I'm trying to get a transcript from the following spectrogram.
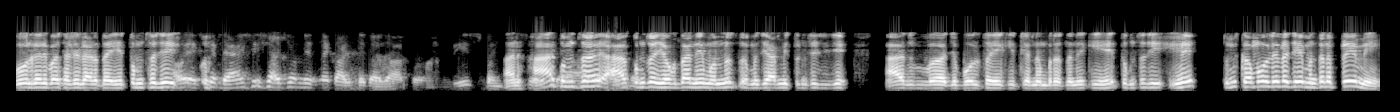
गोरगरिबासाठी लढताय हे तुमचं जे अहो, एकशे ब्याऐंशी शासन निर्णय काढले दादा आपण. वीस आणि पंचवीस हा तुमचं हा तुमचं योगदान आहे म्हणूनच म्हणजे आम्ही तुमचे जे- जे आज ब- जे बोलतोय की इतक्या नम्रतेने की हे तुमचं जे हे तुम्ही कमवलेलं जे म्हणता ना प्रेम आहे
